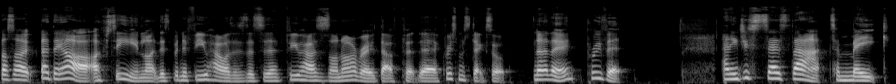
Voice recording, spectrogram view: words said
I was like, no, they are. I've seen, like, there's been a few houses. There's a few houses on our road that have put their Christmas decks up. No, they ain't. Prove it. And he just says that to make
